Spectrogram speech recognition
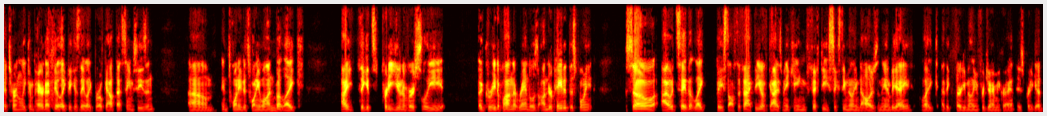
eternally compared. I feel like because they like broke out that same season, um, in twenty to twenty one. But like, I think it's pretty universally agreed upon that Randle is underpaid at this point. So I would say that like based off the fact that you have guys making 50, 60 million dollars in the NBA, like I think 30 million for Jerami Grant is pretty good.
